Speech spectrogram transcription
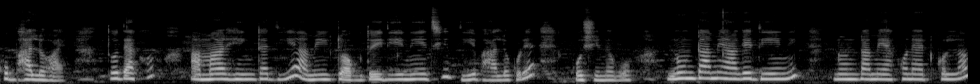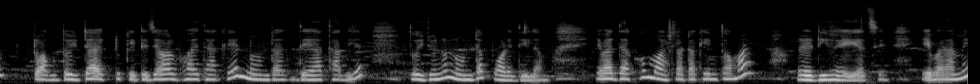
খুব ভালো হয়। তো দেখো, আমার হিংটা দিয়ে আমি টক দই দিয়ে নিয়েছি, দিয়ে ভালো করে কষিয়ে নেব। নুনটা আমি আগে দিইনি, নুনটা আমি এখন অ্যাড করলাম। টক দইটা একটু কেটে যাওয়ার ভয় থাকে, নুনটা দেয়া থাকলে, তো ওই জন্য নুনটা পরে দিলাম। এবার দেখো, মশলাটা কিন্তু আমার রেডি হয়ে গেছে। এবার আমি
